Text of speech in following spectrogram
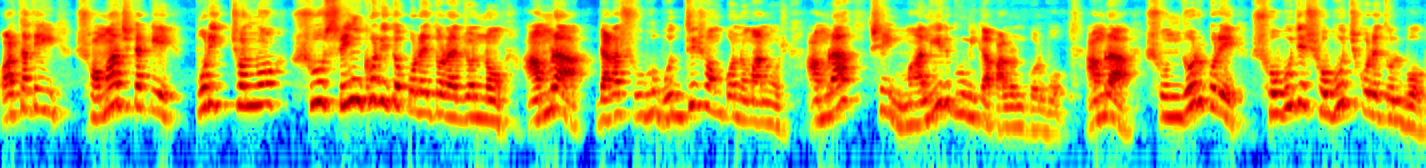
অর্থাৎ এই সমাজটাকে পরিচ্ছন্ন, সুশৃঙ্খলিত করে তোলার জন্য আমরা যারা শুভ বুদ্ধি সম্পন্ন মানুষ, আমরা সেই মালির ভূমিকা পালন করব। আমরা সুন্দর করে সবুজে সবুজ করে তুলব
